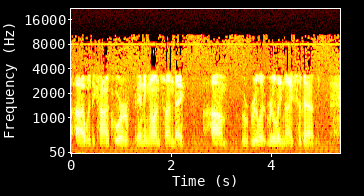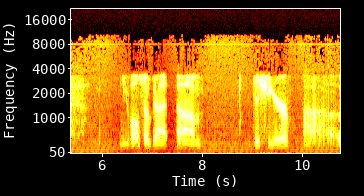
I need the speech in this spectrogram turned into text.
uh, with the Concours ending on Sunday. Um, really, really nice event. You've also got, um, this year, uh,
